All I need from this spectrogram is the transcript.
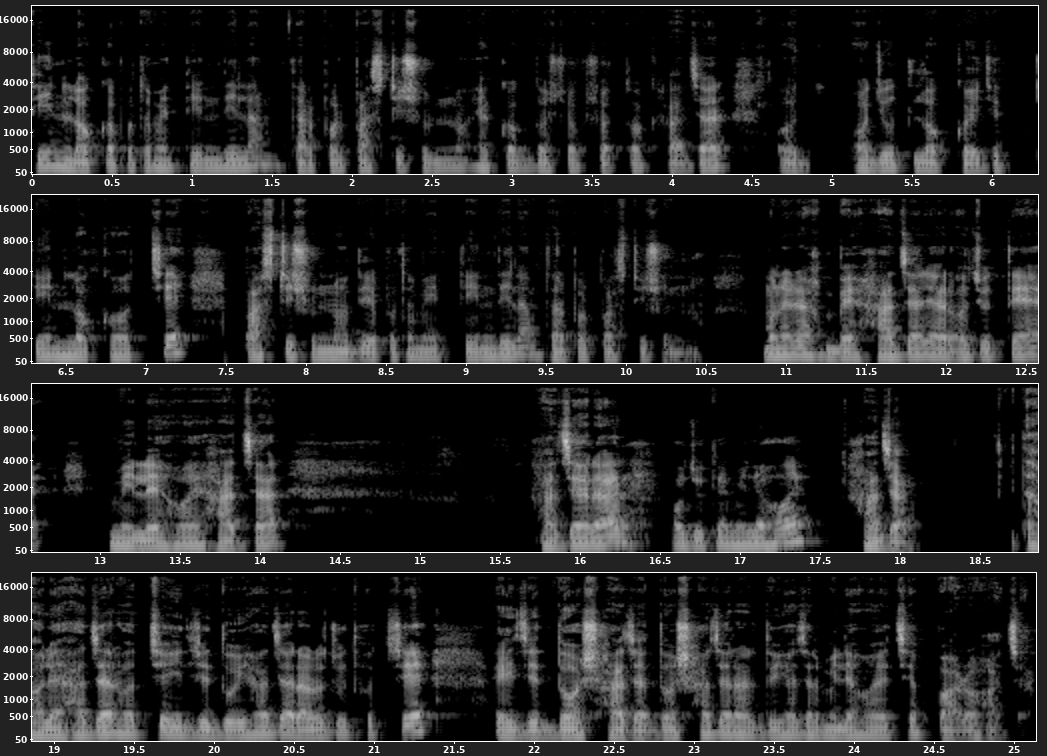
তিন, লক্ষ প্রথমে তিন দিলাম, তারপর পাঁচটি শূন্য, একক দশক শতক হাজার অযুত লক্ষ, এই যে তিন লক্ষ হচ্ছে, পাঁচটি শূন্য দিয়ে প্রথমে তিন দিলাম, তারপর পাঁচটি শূন্য। মনে রাখবে হাজার আর অযুতে মিলে হয় হাজার হাজার আর অযুতে মিলে হয় হাজার। তাহলে হাজার হচ্ছে এই যে দুই হাজার, আর অযুত হচ্ছে এই যে দশ হাজার দশ হাজার আর দুই হাজার মিলে হয়েছে বারো হাজার।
